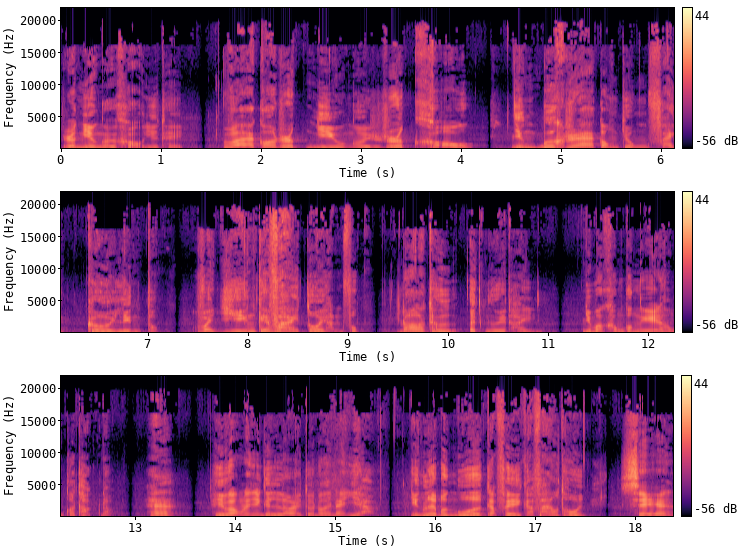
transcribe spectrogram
rất nhiều người khổ như thế. Và có rất nhiều người rất khổ, nhưng bước ra công chúng phải cười liên tục và diễn cái vai tôi hạnh phúc. Đó là thứ ít người thấy, nhưng mà không có nghĩa nó không có thật đâu. Ha, hy vọng là những cái lời tôi nói nãy giờ, những lời bâng quơ, cà phê, cà pháo thôi, sẽ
